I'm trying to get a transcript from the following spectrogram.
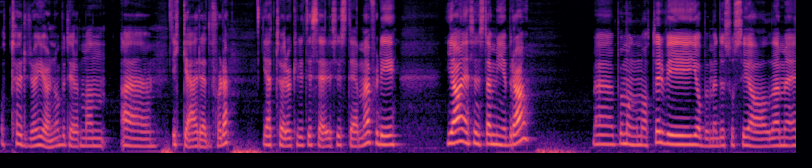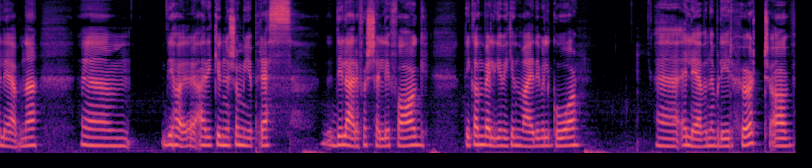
Å tørre å gjøre noe betyr at man uh, ikke er redd for det. Jeg tør å kritisere systemet fordi ja, jeg syns det er mye bra eh, på mange måter. Vi jobber med det sosiale med elevene. Eh, de har, er ikke under så mye press. De lærer forskjellige fag. De kan velge hvilken vei de vil gå. Eh, elevene blir hørt av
